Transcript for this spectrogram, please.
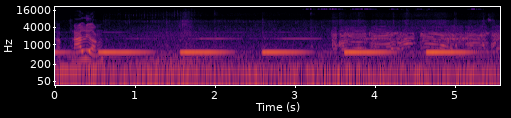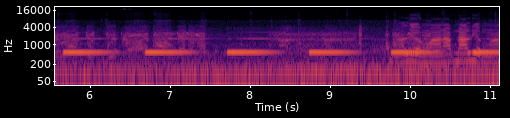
ครับหน้าเหลืองหน้าเหลืองมานะครับหน้าเหลืองมา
